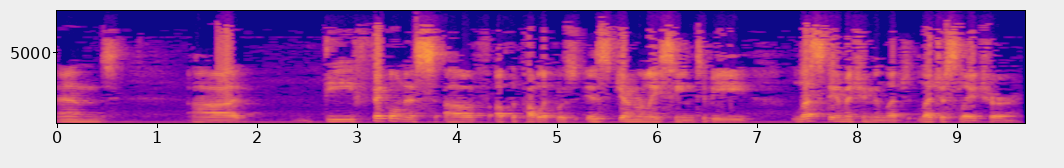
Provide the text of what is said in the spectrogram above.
And uh, the fickleness of, of the public was is generally seen to be less damaging than leg legislature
